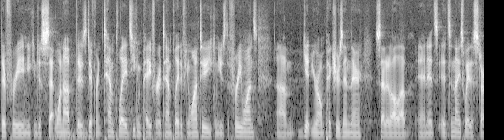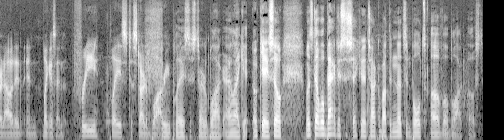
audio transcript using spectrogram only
they're free, and you can just set one up. There's different templates. You can pay for a template if you want to. You can use the free ones. Um, get your own pictures in there, set it all up, and it's it's a nice way to start out. And, and like I said, free place to start a blog. Free place to start a blog. I like it. Okay, so let's double back just a second and talk about the nuts and bolts of a blog post.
